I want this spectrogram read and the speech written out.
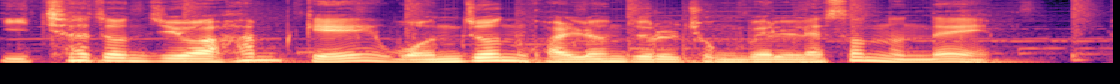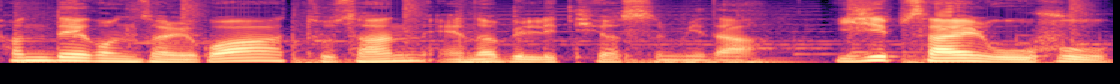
2차 전지와 함께 원전 관련주를 종배를 했었는데 현대건설과 두산 에너빌리티였습니다. 24일 오후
